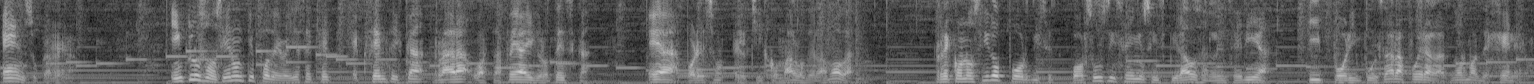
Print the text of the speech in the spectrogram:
en su carrera. Incluso si era un tipo de belleza excéntrica, rara o hasta fea y grotesca, era por eso el chico malo de la moda. Reconocido por, sus diseños inspirados en lencería y por impulsar afuera las normas de género,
